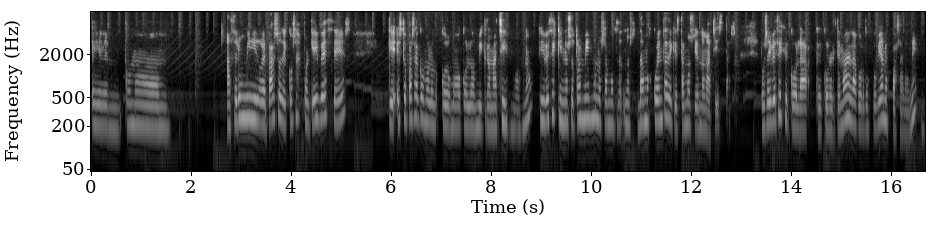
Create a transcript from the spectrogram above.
em, como hacer un mini repaso de cosas porque hay veces que esto pasa como, como con los micromachismos, ¿no? Que hay veces que nosotros mismos nos, nos, damos cuenta de que estamos siendo machistas. Pues hay veces que con, la, que con el tema de la gordofobia nos pasa lo mismo.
